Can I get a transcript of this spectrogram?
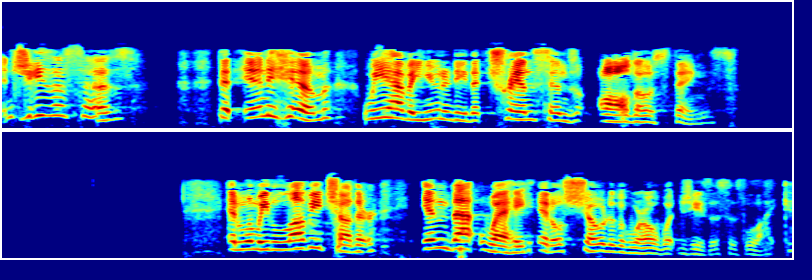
And Jesus says that in Him we have a unity that transcends all those things. And when we love each other in that way, it'll show to the world what Jesus is like.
